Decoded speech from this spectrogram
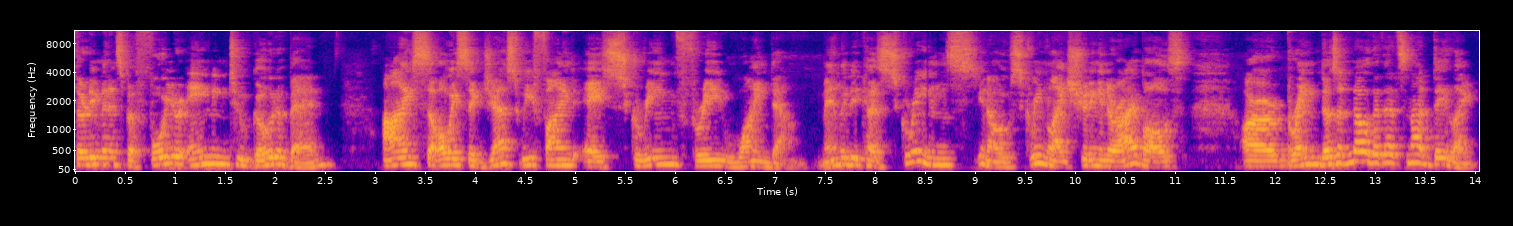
30 minutes before you're aiming to go to bed, I always suggest we find a screen free wind down, mainly because screens, you know, screen light shooting into our eyeballs, our brain doesn't know that that's not daylight.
